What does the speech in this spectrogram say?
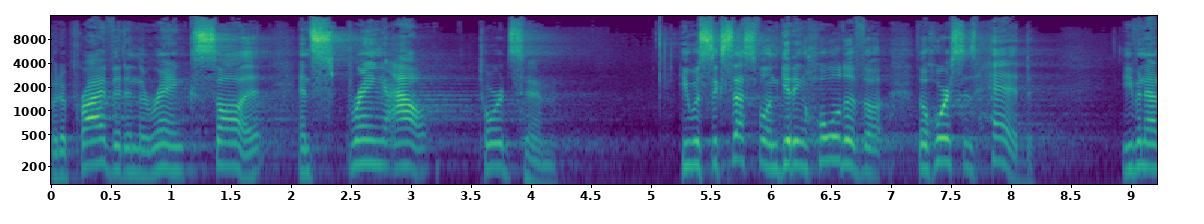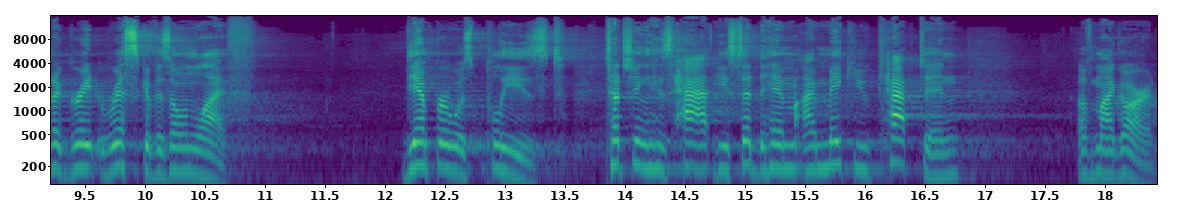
But a private in the ranks saw it and sprang out towards him. He was successful in getting hold of the, the horse's head, even at a great risk of his own life. The emperor was pleased. Touching his hat, he said to him, I make you captain of my guard.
